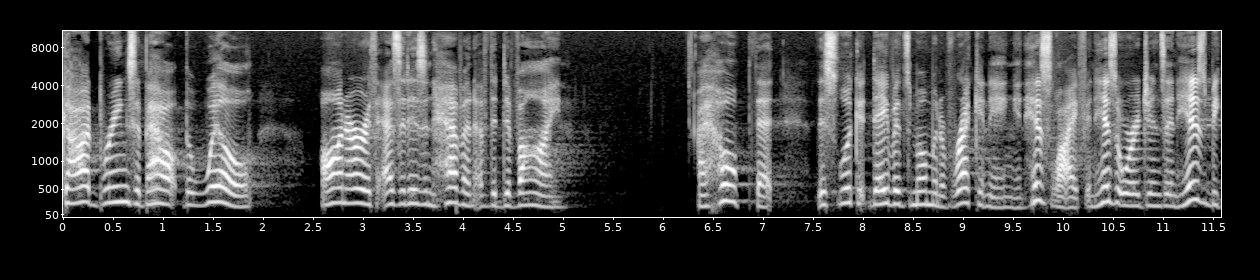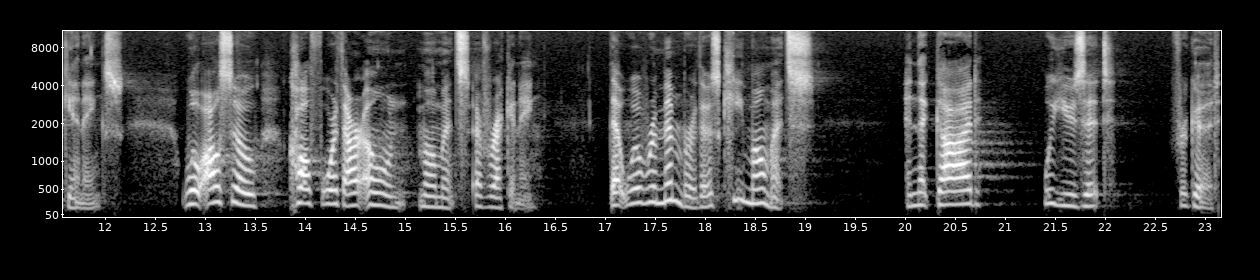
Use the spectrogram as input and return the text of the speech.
God brings about the will on earth as it is in heaven of the divine. I hope that this look at David's moment of reckoning in his life and his origins and his beginnings will also call forth our own moments of reckoning, that we'll remember those key moments and that God will use it for good.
